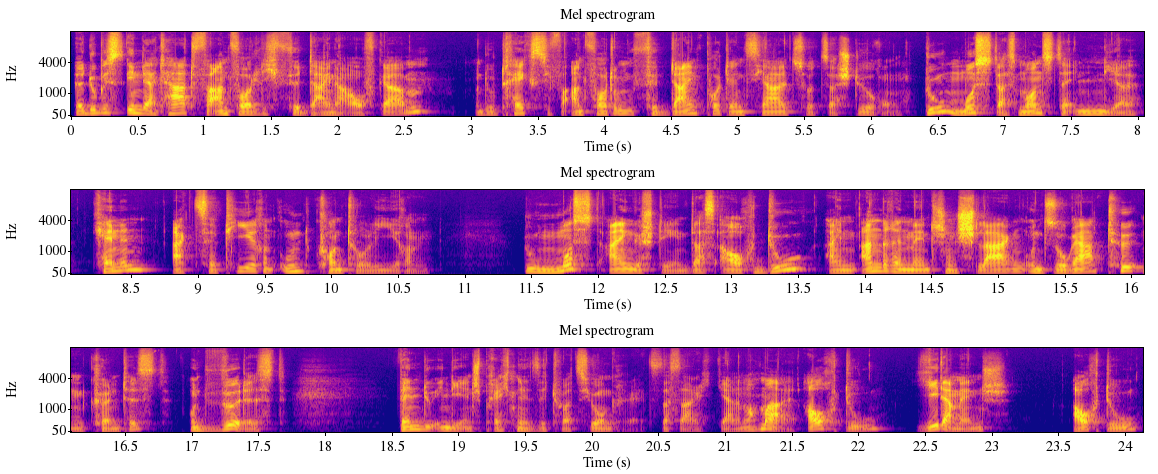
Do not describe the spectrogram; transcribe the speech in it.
Äh, du bist in der Tat verantwortlich für deine Aufgaben und du trägst die Verantwortung für dein Potenzial zur Zerstörung. Du musst das Monster in dir kennen, akzeptieren und kontrollieren. Du musst eingestehen, dass auch du einen anderen Menschen schlagen und sogar töten könntest und würdest, wenn du in die entsprechende Situation gerätst. Das sage ich gerne nochmal. Auch du, jeder Mensch, auch du,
